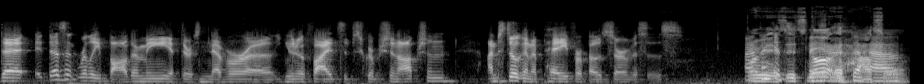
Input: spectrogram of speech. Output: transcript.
that it doesn't really bother me if there's never a unified subscription option. I'm still going to pay for both services. I, I, think it's, it's, it's not fair a to have hassle,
